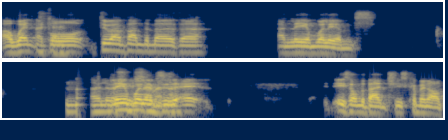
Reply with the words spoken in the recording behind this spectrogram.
I went Okay. for Duhan van der Merwe and Liam Williams. no, Liam Williams is eh, he's on the bench. He's coming on.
